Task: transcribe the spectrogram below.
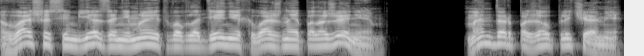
Ваша семья занимает во владениях важное положение. Мендер пожал плечами.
